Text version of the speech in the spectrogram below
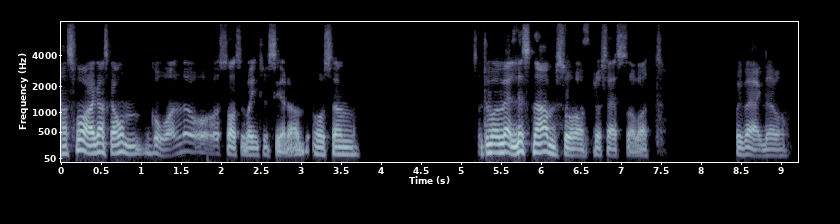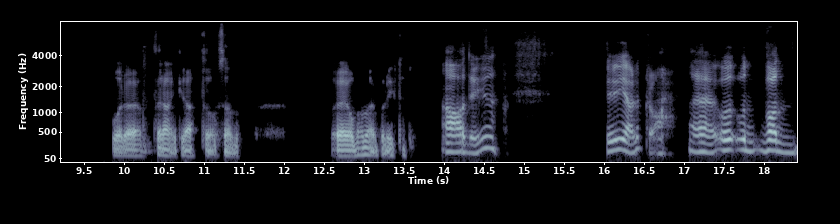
han svarade ganska omgående och sa sig vara intresserad. Och sen så det var en väldigt snabb så process av att få iväg det och få det förankrat och sen börja jobba med det på riktigt. Ja, det är ju det är ju jävligt bra. Eh, och, och vad,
